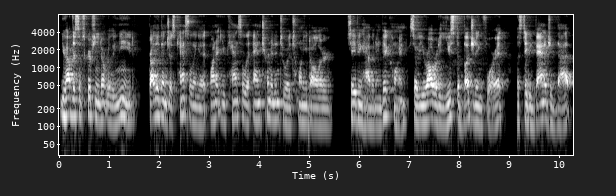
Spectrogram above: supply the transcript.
you have the subscription you don't really need. Rather than just canceling it, why don't you cancel it and turn it into a twenty dollar saving habit in Bitcoin. So you're already used to budgeting for it. Let's take advantage of that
